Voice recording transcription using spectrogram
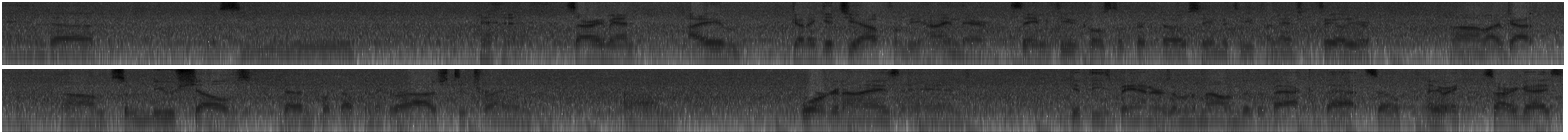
panda. I see you. Sorry, man. I am gonna get you out from behind there. Same with you, Coastal Crypto. Same with you, Financial Failure. Um, I've got um, some new shelves that I'm putting up in the garage to try and um, organize and get these banners. I'm gonna mount them to the back of that. So anyway, sorry guys,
